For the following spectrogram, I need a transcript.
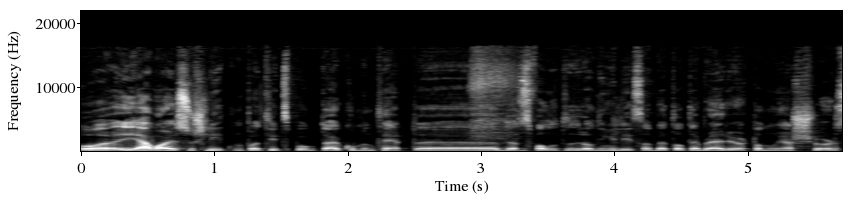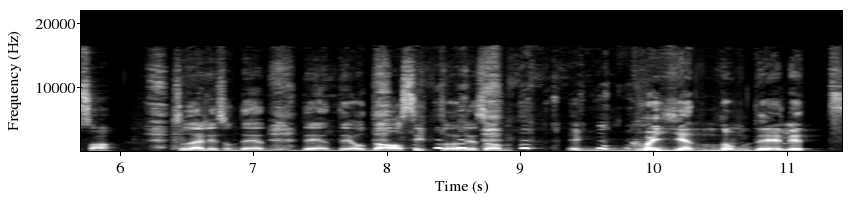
Og jeg var jo så sliten på et tidspunkt da jeg kommenterte dødsfallet til dronning Elisabeth at jeg ble rørt av noe jeg sjøl sa. Så det er liksom det, det, det å da sitte og liksom gå gjennom det litt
